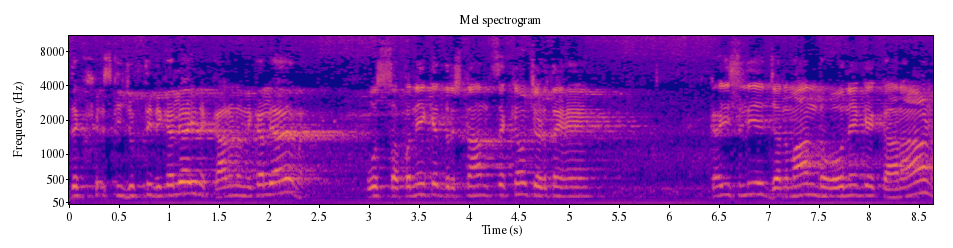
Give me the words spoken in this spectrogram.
देखो, इसकी युक्ति निकल आई ना, कारण निकल आया ना। उस सपने के दृष्टांत से क्यों चिढ़ते हैं? का इसलिए जन्मांध होने के कारण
